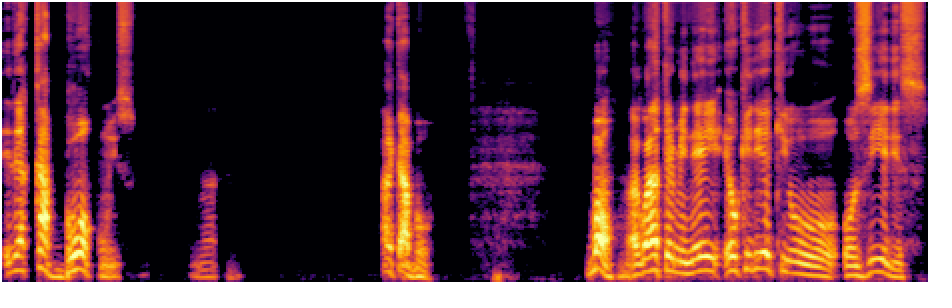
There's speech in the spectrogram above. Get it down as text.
ele acabou com isso. Acabou. Bom, agora terminei. Eu queria que o Osiris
